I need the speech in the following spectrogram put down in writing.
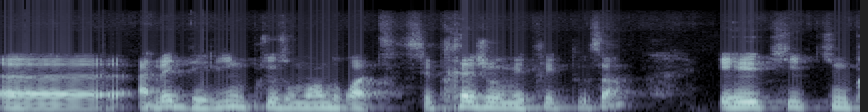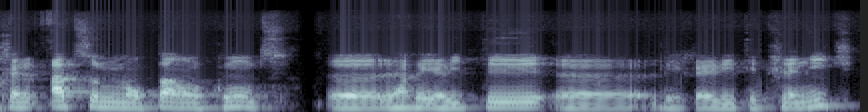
euh, avec des lignes plus ou moins droites. C'est très géométrique tout ça et qui, qui, ne prennent absolument pas en compte euh, la réalité, euh, les réalités claniques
